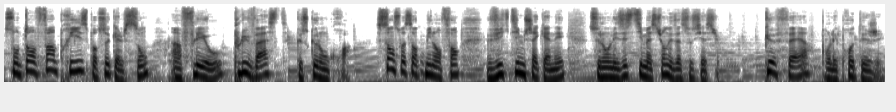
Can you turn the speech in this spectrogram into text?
sont enfin prises pour ce qu'elles sont, un fléau plus vaste que ce que l'on croit. 160 000 enfants victimes chaque année selon les estimations des associations. Que faire pour les protéger?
